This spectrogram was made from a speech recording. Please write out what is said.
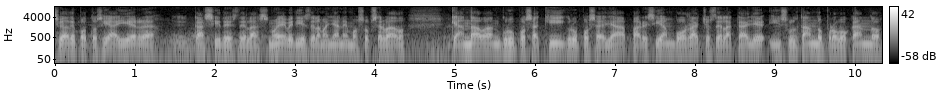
Ciudad de Potosí, ayer eh, casi desde las 9, 10 de la mañana hemos observado que andaban grupos aquí, grupos allá, parecían borrachos de la calle, insultando, provocando,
